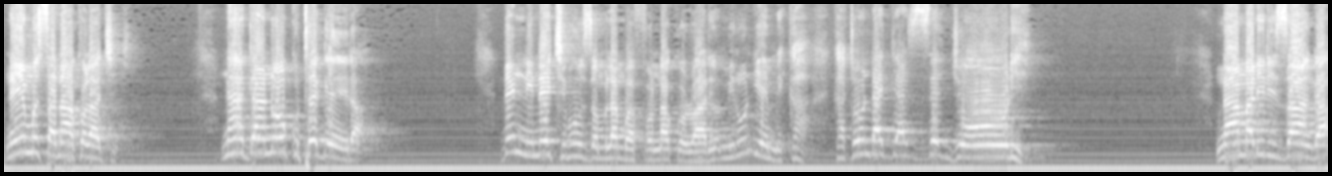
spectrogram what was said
naye musa n'akola ki? N'agaana okutegeera. Then nina ekibuuzo omulamu bwaffe olunaku olwaliro mirundi emeka? Katonda jazze gy'oli n'amaliriza nga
